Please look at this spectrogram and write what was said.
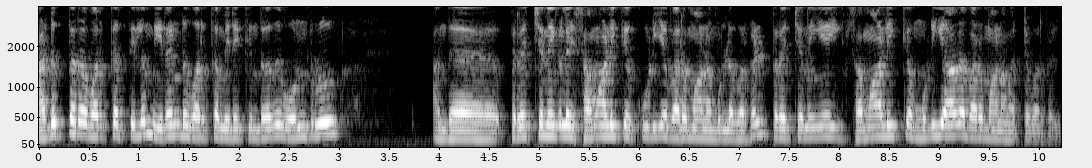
நடுத்தர வர்க்கத்திலும் இரண்டு வர்க்கம் இருக்கின்றது. ஒன்று அந்த பிரச்சனைகளை சமாளிக்கக்கூடிய வருமானம் உள்ளவர்கள் பிரச்சனையை சமாளிக்க முடியாத வருமானமற்றவர்கள்.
